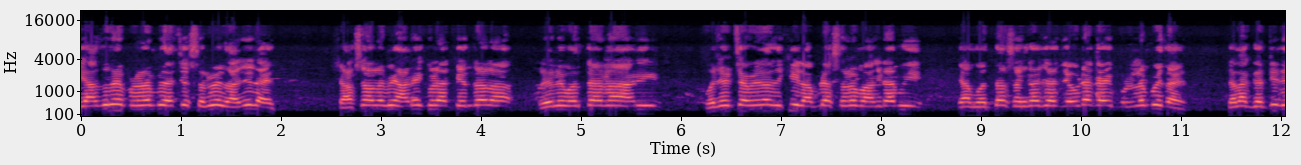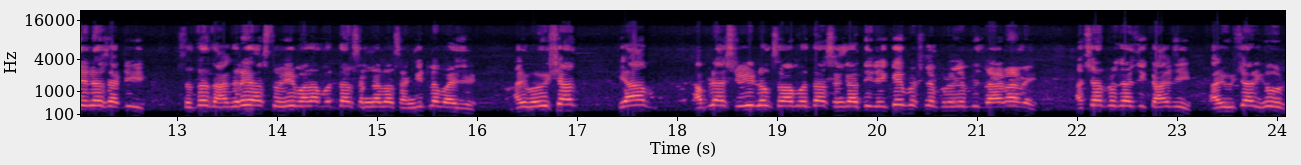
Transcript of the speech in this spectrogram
हे अजूनही प्रलंबित याचे सर्वे झालेले आहेत. शासनाला मी अनेक वेळा केंद्राला रेल्वे मंत्र्यांना आणि बजेटच्या वेळेला देखील आपल्या सर्व मागण्या मी या मतदारसंघाच्या जेवढ्या काही प्रलंबित आहेत त्याला गती देण्यासाठी सतत आग्रह असतो हे मला मतदारसंघाला सांगितलं पाहिजे. आणि भविष्यात या आपल्या शिर्डी लोकसभा मतदारसंघातील एकही प्रश्न प्रलंबित राहणार नाही अशा प्रकारची काळजी आणि विचार घेऊन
